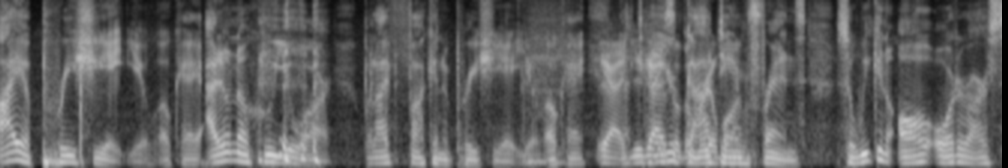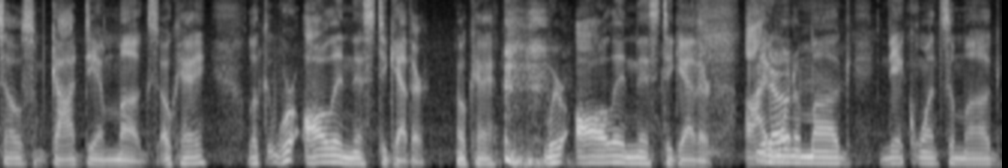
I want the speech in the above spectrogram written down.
I appreciate you, okay? I don't know who you are, but I fucking appreciate you, okay? Yeah, Now you guys your are the real goddamn ones. friends, so we can all order ourselves some goddamn mugs, okay? Look, we're all in this together, okay? we're all in this together. I know- want a mug. Nick wants a mug.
